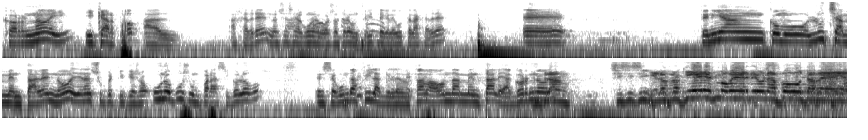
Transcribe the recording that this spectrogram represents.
Kornoy y Karpov al ajedrez, no sé si alguno de vosotros es un triste que le gusta el ajedrez, eh, tenían como luchas mentales, ¿no? Y eran supersticiosos. Uno puso un parapsicólogo en segunda fila que le lanzaba ondas mentales a Kornoy. Sí, sí, sí. Y el otro, ¿quieres mover de una puta vez?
